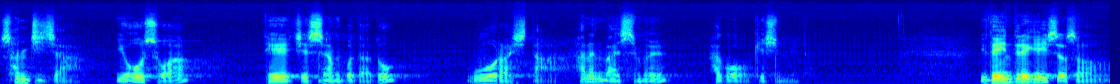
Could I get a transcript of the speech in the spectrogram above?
선지자, 여호수아, 대제사장보다도 우월하시다 하는 말씀을 하고 계십니다. 유대인들에게 있어서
